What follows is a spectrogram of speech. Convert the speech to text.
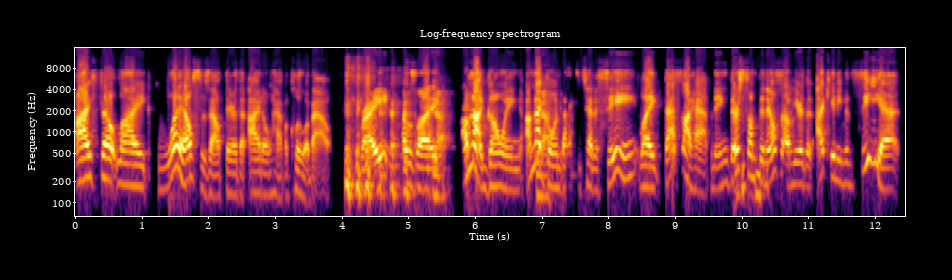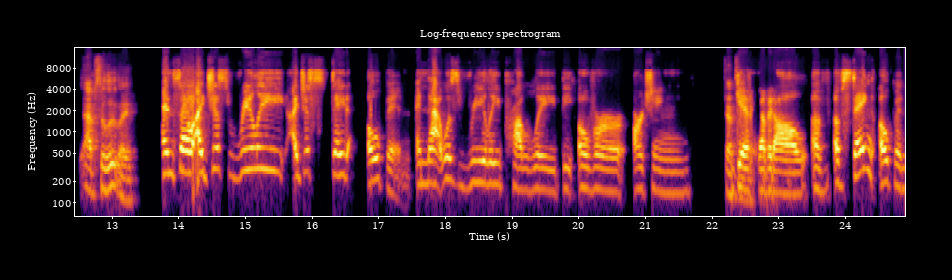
I felt like, what else is out there that I don't have a clue about? Right? I was like, yeah. I'm not going, I'm not Yeah. going back to Tennessee. Like, that's not happening. There's something mm-hmm. else out here that I can't even see yet. Absolutely. And so I just really, I just stayed open. And that was really probably the overarching That's gift amazing. of it all of of staying open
